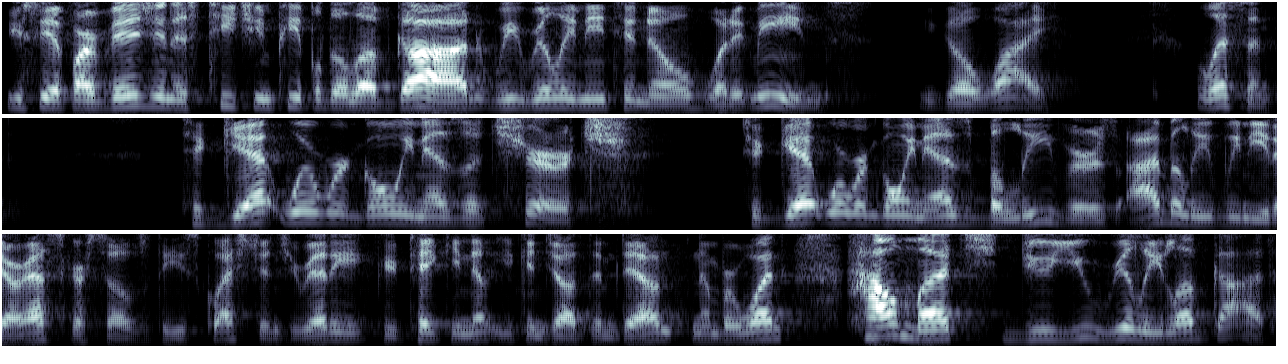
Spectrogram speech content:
You see, if our vision is teaching people to love God, we really need to know what it means. You go, why? Listen, to get where we're going as a church, to get where we're going as believers, I believe we need to ask ourselves these questions. You ready? If you're taking note, you can jot them down. Number one, how much do you really love God?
